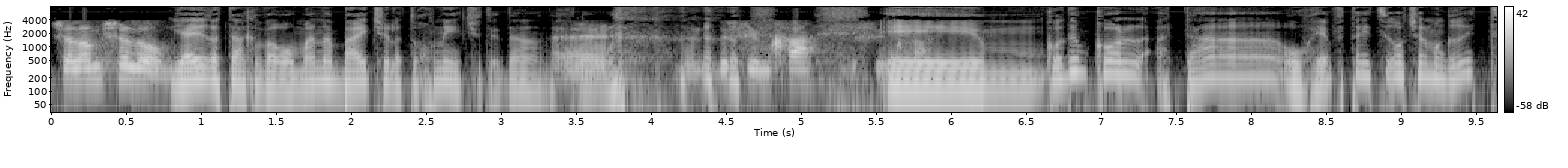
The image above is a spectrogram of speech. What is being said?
שלום, שלום. יאיר, אתה כבר אומן הבית של התוכנית, שתדע. אה, בשמחה, בשמחה. אמ, קודם כל, אתה אוהב את היצירות של מגריט?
